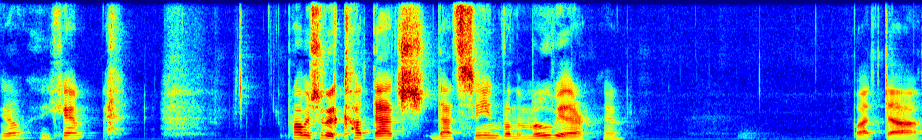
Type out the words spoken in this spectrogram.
You know, you can't. Probably should have cut that sh- that scene from the movie there. Yeah. But uh,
